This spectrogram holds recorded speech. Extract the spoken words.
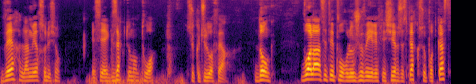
vers la meilleure solution. Et c'est exactement toi ce que tu dois faire. Donc, voilà, c'était pour le je vais y réfléchir. J'espère que ce podcast,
